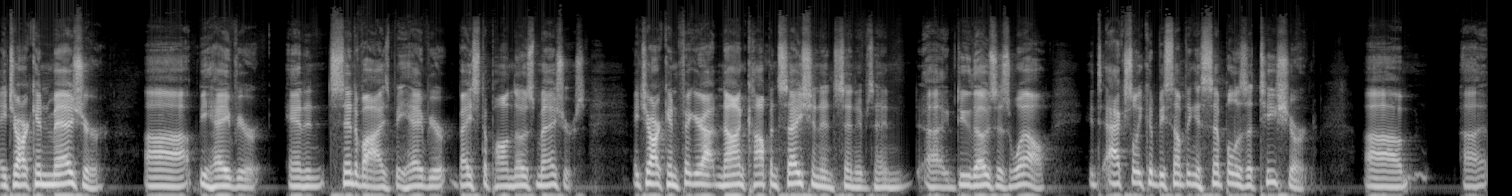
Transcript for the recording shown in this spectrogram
HR can measure uh, behavior and incentivize behavior based upon those measures. HR can figure out non compensation incentives and uh, do those as well. It actually could be something as simple as a t shirt. Uh, uh,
